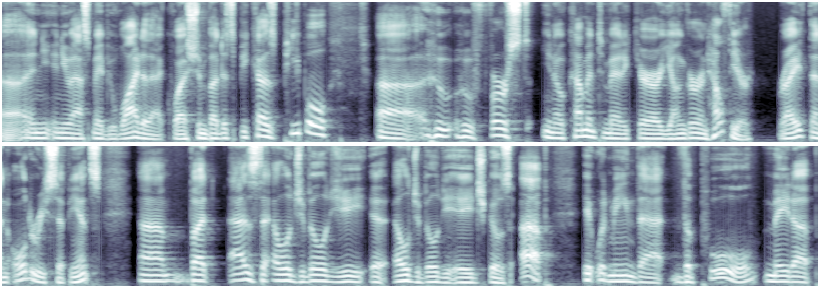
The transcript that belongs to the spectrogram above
Uh, and and you ask maybe why to that question, but it's because people uh, who who first you know come into Medicare are younger and healthier, right, than older recipients. Um, but as the eligibility uh, eligibility age goes up, it would mean that the pool made up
